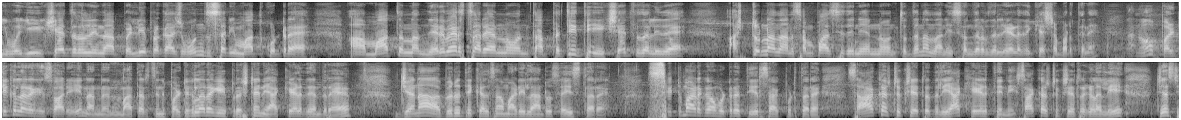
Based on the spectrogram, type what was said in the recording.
ಇವಾಗ ಈ ಕ್ಷೇತ್ರದಲ್ಲಿ ನಾ ಬೆಳ್ಳಿ ಪ್ರಕಾಶ್ ಒಂದು ಸರಿ ಮಾತು ಕೊಟ್ಟರೆ ಆ ಮಾತನ್ನು ನೆರವೇರಿಸ್ತಾರೆ ಅನ್ನುವಂಥ ಪ್ರತೀತಿ ಈ ಕ್ಷೇತ್ರದಲ್ಲಿದೆ. ಅಷ್ಟನ್ನು ನಾನು ಸಂಪಾದಿಸಿದ್ದೀನಿ ಅನ್ನುವಂಥದ್ದನ್ನು ನಾನು ಈ ಸಂದರ್ಭದಲ್ಲಿ ಹೇಳೋದಕ್ಕೆ ಇಷ್ಟಪಡ್ತೇನೆ. ನಾನು ಪರ್ಟಿಕ್ಯುಲರಾಗಿ ಸಾರಿ ನಾನು ಮಾತಾಡ್ತೀನಿ ಪರ್ಟಿಕ್ಯುಲರಾಗಿ ಈ ಪ್ರಶ್ನೆ ಯಾಕೆ ಕೇಳಿದೆ ಅಂದರೆ, ಜನ ಅಭಿವೃದ್ಧಿ ಕೆಲಸ ಮಾಡಿಲ್ಲ ಅಂದರೂ ಸಹಿಸ್ತಾರೆ. ಸಿಟ್ಟು ಮಾಡ್ಕೊಂಬಿಟ್ರೆ ತೀರ್ಸಾಕ್ಬಿಡ್ತಾರೆ ಸಾಕಷ್ಟು ಕ್ಷೇತ್ರದಲ್ಲಿ ಯಾಕೆ ಹೇಳ್ತೀನಿ? ಸಾಕಷ್ಟು ಕ್ಷೇತ್ರಗಳಲ್ಲಿ ಜಸ್ಟ್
